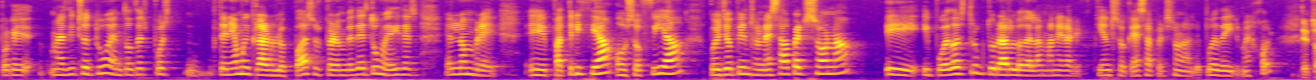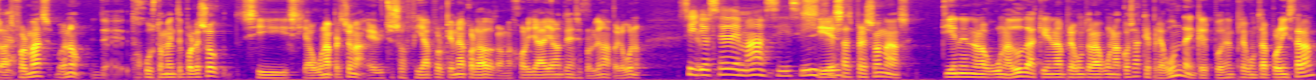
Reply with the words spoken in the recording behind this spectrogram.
porque me has dicho tú, entonces pues tenía muy claros los pasos, pero en vez de tú me dices el nombre eh, Patricia o Sofía, pues yo pienso en esa persona y, y puedo estructurarlo de la manera que pienso que a esa persona le puede ir mejor. De todas formas, bueno, de- justamente por eso, si, si alguna persona, he dicho Sofía porque me he acordado que a lo mejor ya, ya no tiene ese problema, pero bueno, Sí, yo sé de más, sí, sí. si sí. esas personas tienen alguna duda, quieren preguntar alguna cosa, que pregunten, que pueden preguntar por Instagram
